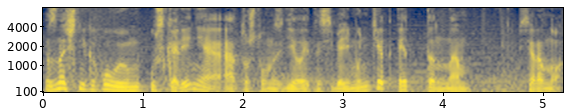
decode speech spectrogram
Значит, никакого ускорения, а то, что он сделает на себя иммунитет, это нам все равно.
